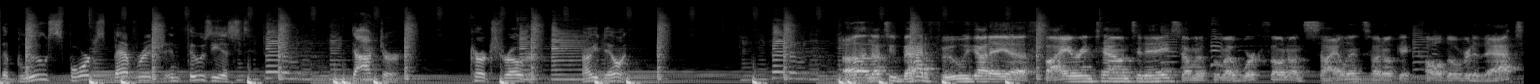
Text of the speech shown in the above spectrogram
the blue sports beverage enthusiast, Doctor Kurt Schroeder. How are you doing? Uh, not too bad, Foo. We got a uh, fire in town today, so I'm going to put my work phone on silent so I don't get called over to that.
